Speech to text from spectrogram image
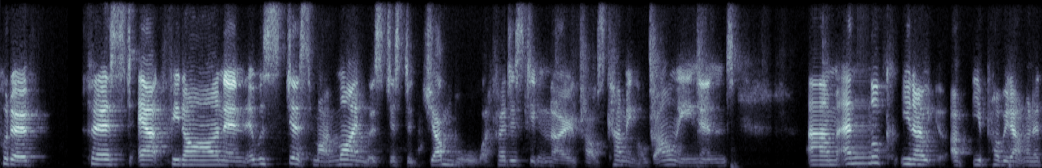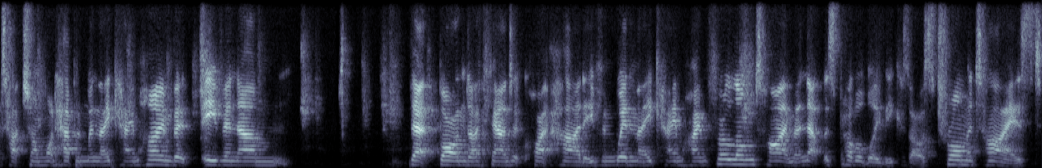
put her first outfit on, and it was just my mind was just a jumble. Like I just didn't know if I was coming or going, and um, and look, you know, uh, you probably don't want to touch on what happened when they came home, but even um, that bond, I found it quite hard, even when they came home for a long time. And that was probably because I was traumatized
